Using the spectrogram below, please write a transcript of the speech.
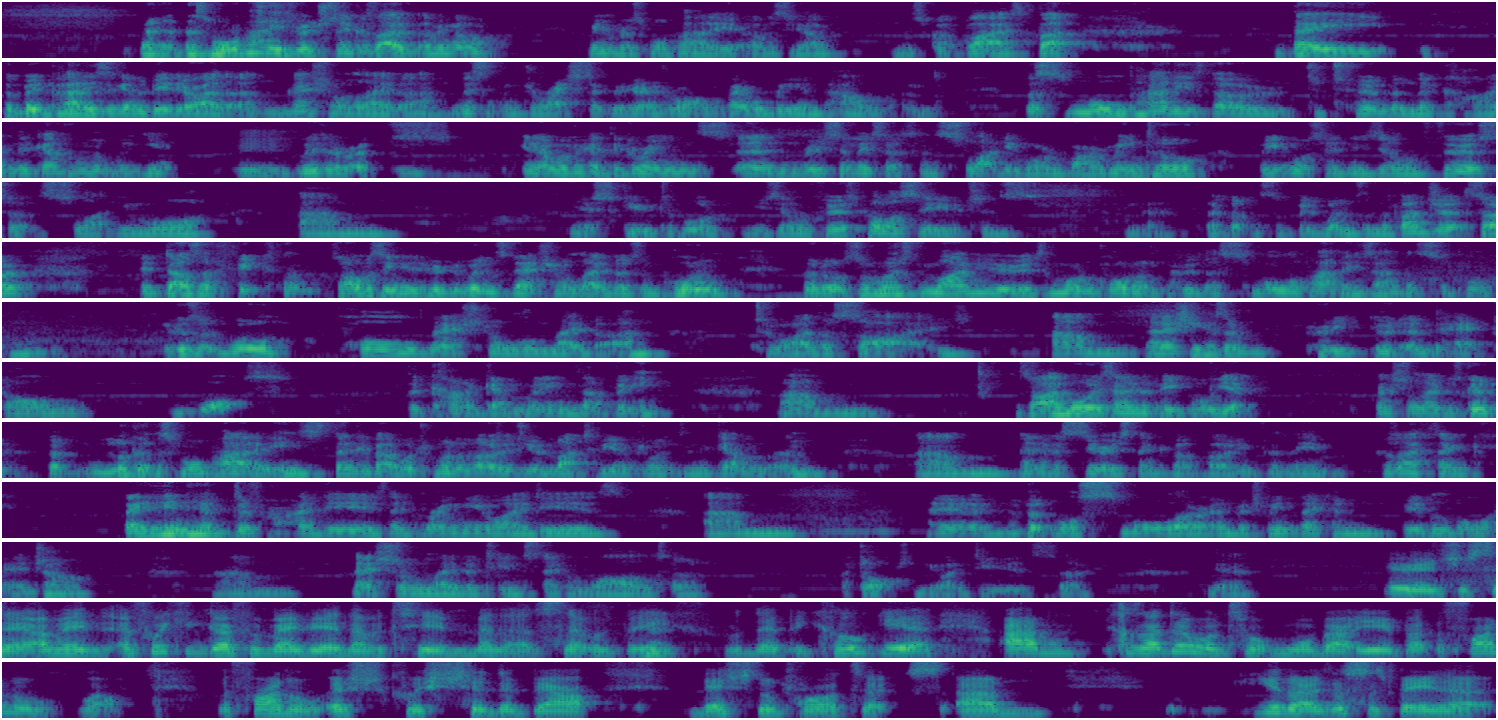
but the small parties are interesting because I, I mean, I'm a member of a small party. Obviously, I was quite biased, but they, the big parties are going to be there either National or Labour, unless something drastically goes wrong, they will be in Parliament. The small parties, though, determine the kind of government we get Mm. whether it's you know we've had the Greens in recently, so it's been slightly more environmental. We've also had New Zealand First, so it's slightly more um, you know, skewed toward New Zealand First policy, which is you know they've got some big wins in the budget. So it does affect them. So obviously, who wins national Labour is important, but it's almost, in my view, it's more important who the smaller parties are that support them, because it will pull national Labour to either side, um, and actually has a pretty good impact on what the kind of government ends up being. Um, so I'm always saying to people, yep, National Labour is good, but look at the small parties, think about which one of those you'd like to be influencing the government, um, and have a serious think about voting for them. Because I think they tend to have different ideas, they bring new ideas, um, they're a bit more smaller, and which means they can be a little more agile. Um, National Labour tends to take a while to adopt new ideas. So, yeah. Very interesting. I mean, if we can go for maybe another ten minutes, that would be yeah. would that be cool? Yeah. Um, because I don't want to talk more about you, but the final, well, the final ish question about national politics. Um, you know, this has been a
